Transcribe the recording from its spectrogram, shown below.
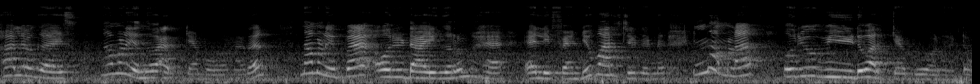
ഹലോ ഗൈസ് നമ്മൾ ഇന്ന് വരയ്ക്കാൻ പോകുന്നത് നമ്മളിപ്പോൾ ഒരു ടൈഗറും എലിഫന്റും വരച്ചിട്ടുണ്ട്. ഇന്ന് നമ്മൾ ഒരു വീട് വരയ്ക്കാൻ പോവാണ് കേട്ടോ.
